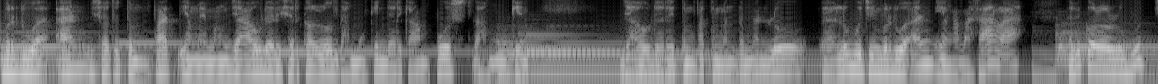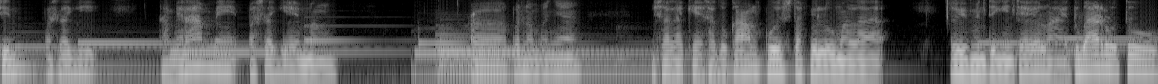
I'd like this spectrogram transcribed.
berduaan di suatu tempat yang memang jauh dari circle lu entah mungkin dari kampus entah mungkin jauh dari tempat teman-teman lu ya lu bucin berduaan ya nggak masalah. Tapi kalau lu bucin pas lagi rame-rame pas lagi emang uh, apa namanya misalnya kayak satu kampus tapi lu malah lebih mentingin cewek lah itu baru tuh.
